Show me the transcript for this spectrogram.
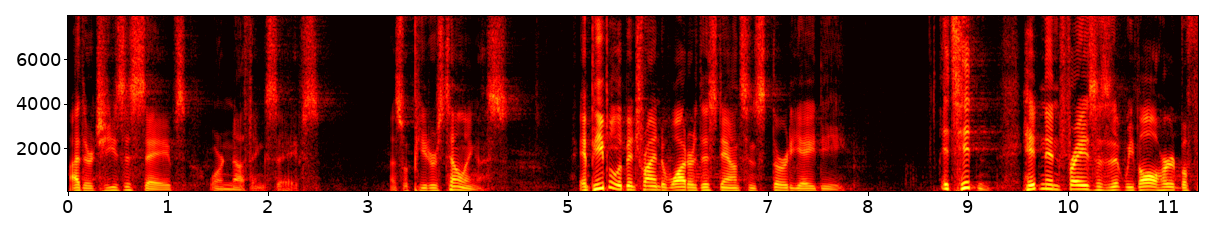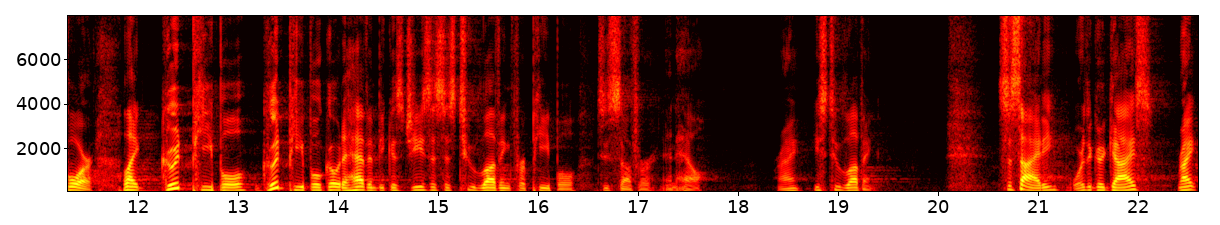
Either Jesus saves or nothing saves. That's what Peter's telling us. And people have been trying to water this down since 30 AD. It's hidden, hidden in phrases that we've all heard before. Like good people, good people go to heaven because Jesus is too loving for people to suffer in hell, right? He's too loving. Society, or the good guys, right?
